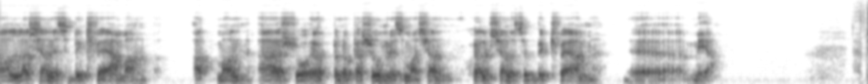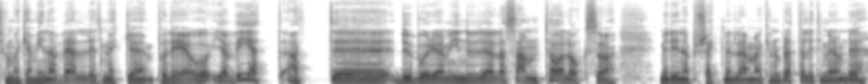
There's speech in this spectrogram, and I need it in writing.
alla känner sig bekväma. Att man är så öppen och personlig som man själv känner sig bekväm eh, med. Jag tror man kan vinna väldigt mycket på det. Och jag vet att eh, du börjar med individuella samtal också med dina projektmedlemmar. Kan du berätta lite mer om det?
